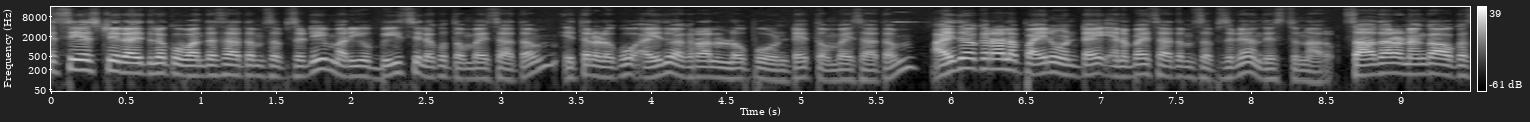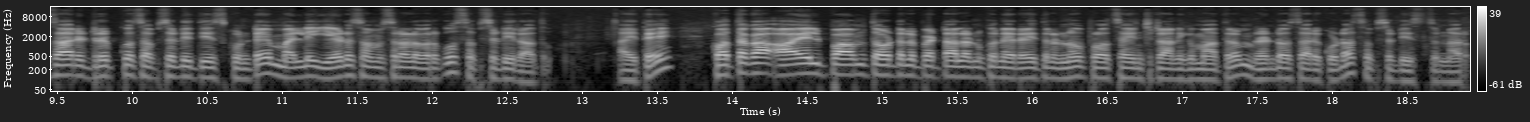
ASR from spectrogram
ఎస్సీ ఎస్టీ రైతులకు వంద శాతం సబ్సిడీ మరియు బీసీలకు తొంభై శాతం ఇతరులకు ఐదు ఎకరాల లోపు ఉంటే తొంభై శాతం ఐదు ఎకరాల పైన ఉంటే ఎనభై శాతం సబ్సిడీ అందిస్తున్నారు. సాధారణంగా ఒకసారి డ్రిప్కు సబ్సిడీ తీసుకుంటే మళ్ళీ ఏడు సంవత్సరాల వరకు సబ్సిడీ రాదు. అయితే కొత్తగా ఆయిల్ పామ్ తోటలు పెట్టాలనుకునే రైతులను ప్రోత్సహించడానికి మాత్రం రెండోసారి కూడా సబ్సిడీ ఇస్తున్నారు.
